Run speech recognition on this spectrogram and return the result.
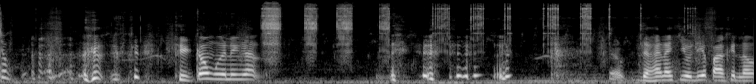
จุ๊บถือกล้องมือหนึ่งอะ เดี๋ยวให้นายคิวเรียกปลาขึ้นแล้ว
